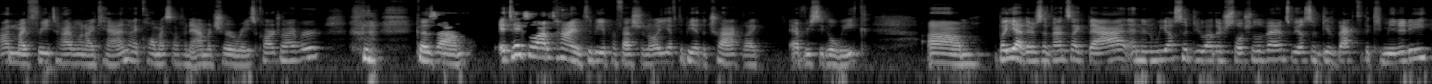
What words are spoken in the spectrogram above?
on my free time when I can. I call myself an amateur race car driver because um, it takes a lot of time to be a professional. You have to be at the track like every single week. Um, but yeah, there's events like that, and then we also do other social events. We also give back to the community.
